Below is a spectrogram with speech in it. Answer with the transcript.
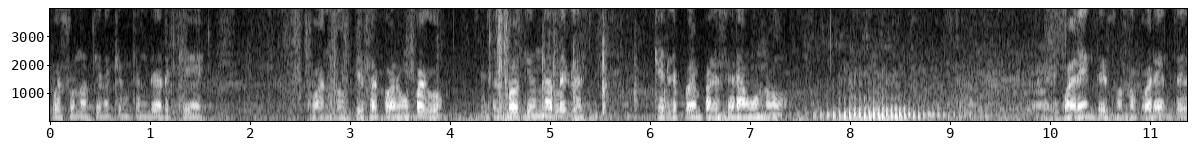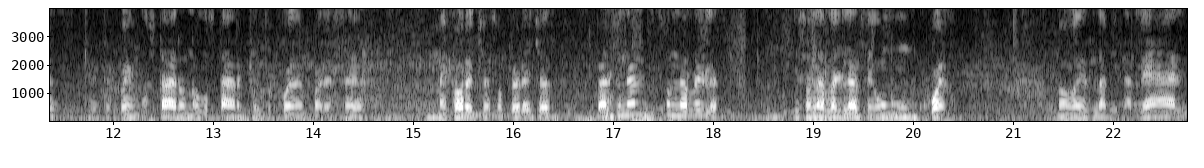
pues uno tiene que entender que cuando empieza a jugar un juego, el juego tiene unas reglas que le pueden parecer a uno coherentes o no coherentes, que te pueden gustar o no gustar, que te pueden parecer mejor hechas o peor hechas, pero al final son las reglas. Y son las reglas de un juego. No es la vida real,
